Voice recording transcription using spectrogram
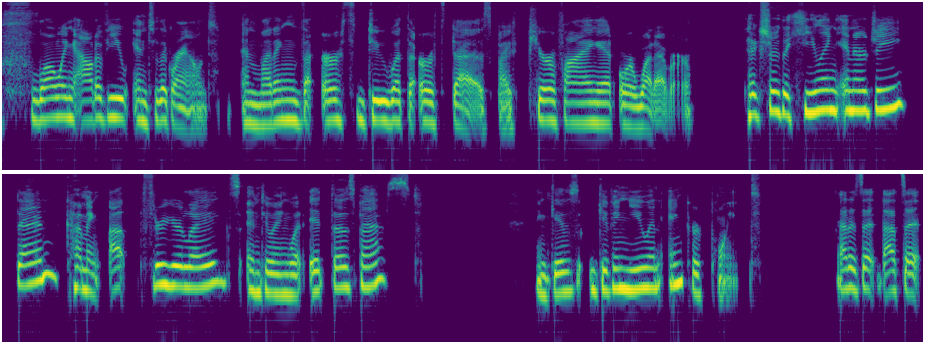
flowing out of you into the ground and letting the earth do what the earth does by purifying it or whatever. Picture the healing energy then coming up through your legs and doing what it does best and gives giving you an anchor point. That is it. That's it.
